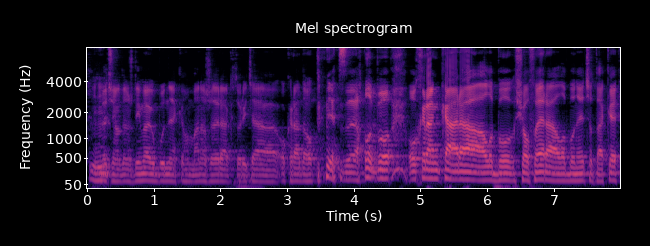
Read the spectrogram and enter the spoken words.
Mm-hmm. Väčšinou tam vždy majú buď nejakého manažéra, ktorý ťa okráda o peniaze, alebo ochrankára, alebo šoféra, alebo niečo také.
